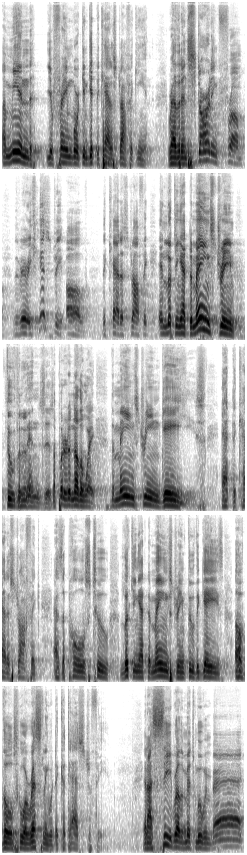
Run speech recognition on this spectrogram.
amend your framework and get the catastrophic in rather than starting from the very history of the catastrophic and looking at the mainstream through the lenses. I put it another way the mainstream gaze at the catastrophic as opposed to looking at the mainstream through the gaze of those who are wrestling with the catastrophe. And I see Brother Mitch moving back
